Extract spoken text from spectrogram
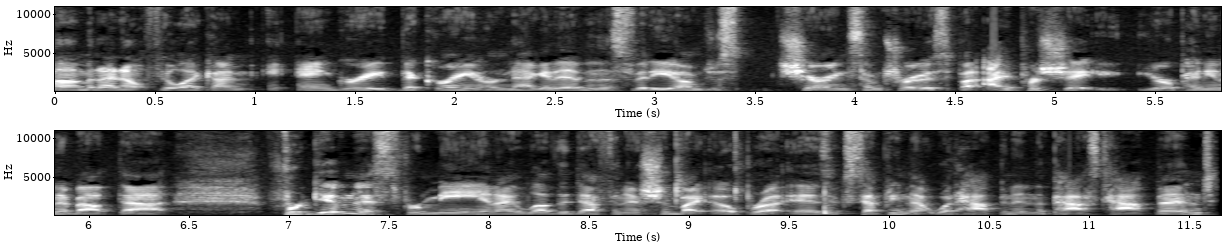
Um, and I don't feel like I'm angry, bickering, or negative in this video. I'm just sharing some truths, but I appreciate your opinion about that. Forgiveness for me, and I love the definition by Oprah, is accepting that what happened in the past happened,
